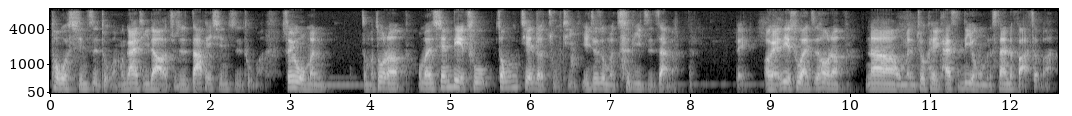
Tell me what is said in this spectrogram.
透过心智图，我们刚才提到就是搭配心智图嘛，所以我们怎么做呢？我们先列出中间的主题，也就是我们赤壁之战嘛。对，OK，列出来之后呢？那我们就可以开始利用我们的三的法则嘛。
